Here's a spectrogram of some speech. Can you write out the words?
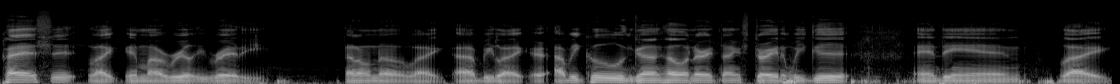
past shit. Like, am I really ready? I don't know. Like, I'd be like, uh, I'll be cool and gung ho and everything straight, and we good. And then, like,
